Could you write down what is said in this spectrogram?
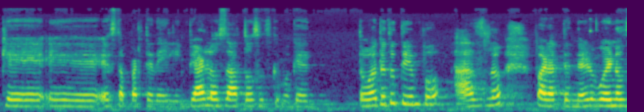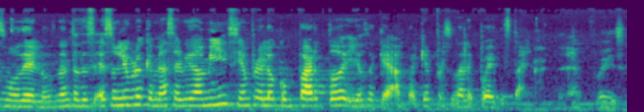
que esta parte de limpiar los datos es como que tómate tu tiempo, hazlo para tener buenos modelos, ¿no? Entonces, es un libro que me ha servido a mí, siempre lo comparto y yo sé que a cualquier persona le puede gustar. Pues,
